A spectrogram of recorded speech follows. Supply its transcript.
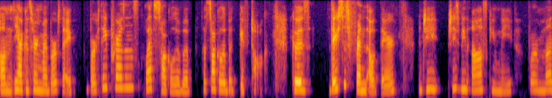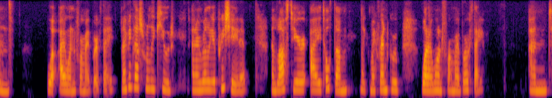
Um yeah, concerning my birthday birthday presents, let's talk a little bit. Let's talk a little bit gift talk. Because there's this friend out there and she she's been asking me for months what I want for my birthday. And I think that's really cute and I really appreciate it. And last year I told them, like my friend group, what I want for my birthday. And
